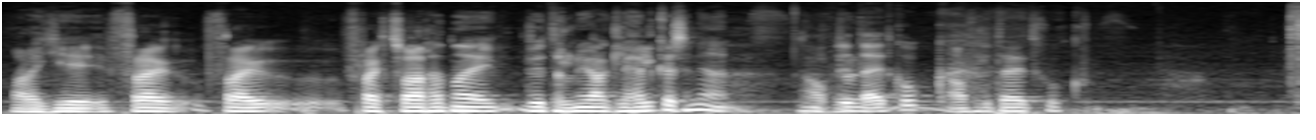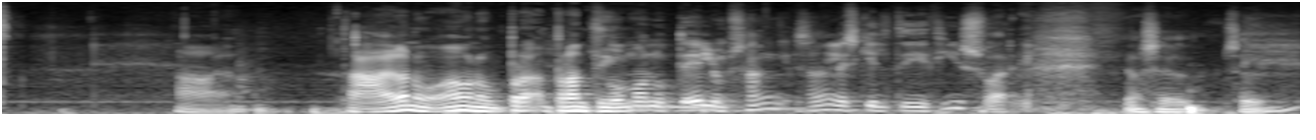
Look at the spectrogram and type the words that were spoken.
Var ekki fræg, fræg, frægt svar hérna í viðtalinu í Agli Helga sinni Á fyrir Diet Coke. Á fyrir Diet Coke Já, já. Það var nú, nú bra- branding. Svo má nú deilum sannleiskildi í því svari. Já, segðu, segðu.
